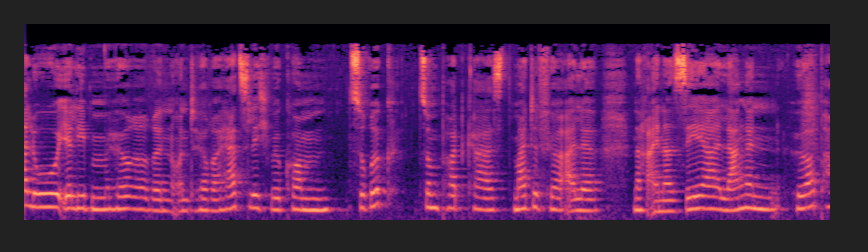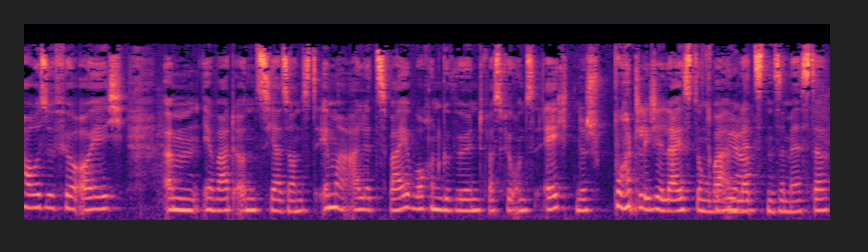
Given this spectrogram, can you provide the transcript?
Hallo, ihr lieben Hörerinnen und Hörer, herzlich willkommen zurück zum Podcast Mathe für alle nach einer sehr langen Hörpause für euch. Ähm, ihr wart uns ja sonst immer alle zwei Wochen gewöhnt, was für uns echt eine sportliche Leistung war oh, ja. im letzten Semester.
